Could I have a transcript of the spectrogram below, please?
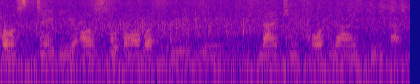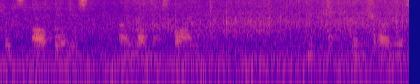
Temple's chedi on Stupa was built in 1949 in a mix of Burmese and Roman style. It enshines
